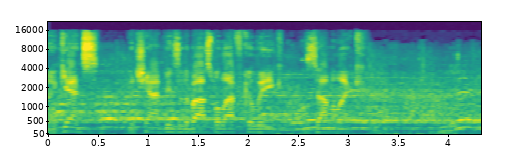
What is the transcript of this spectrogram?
against the champions of the Basketball Africa League, Zamalek.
